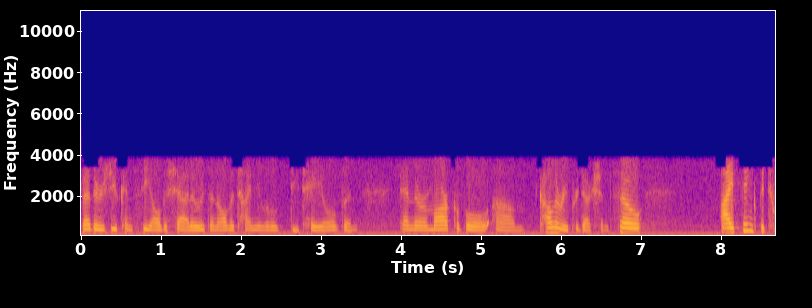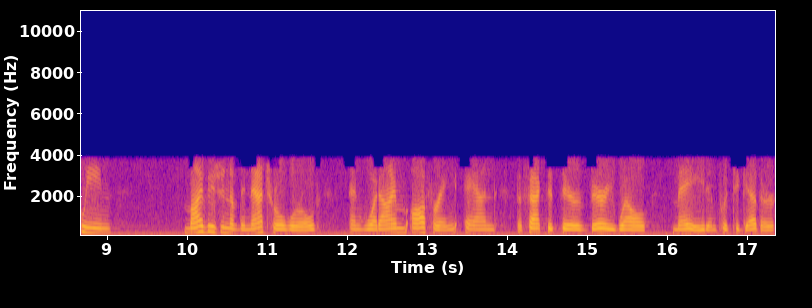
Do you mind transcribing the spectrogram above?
feathers you can see all the shadows and all the tiny little details and and the remarkable um, color reproduction. So I think between my vision of the natural world and what I'm offering and the fact that they're very well made and put together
